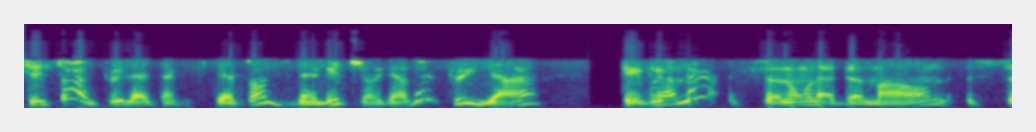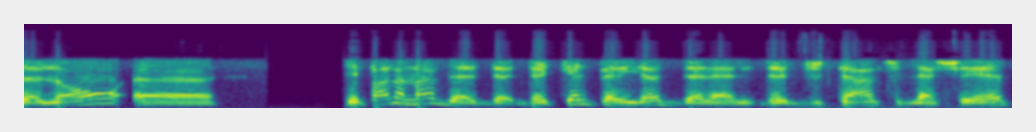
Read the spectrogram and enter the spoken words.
c'est ça un peu la tarification dynamique. Je regardais un peu hier. C'est vraiment selon la demande, selon euh, dépendamment de, de, de quelle période de la- de- du temps tu l'achètes,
